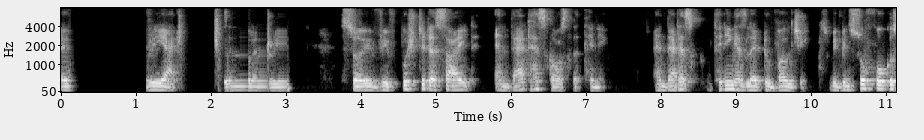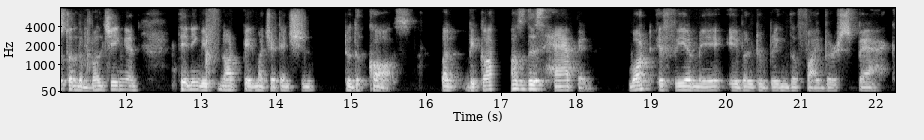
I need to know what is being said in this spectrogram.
every action and dream. So if we've pushed it aside, and that has caused the thinning and that has thinning has led to bulging so we've been so focused on the bulging and thinning we've not paid much attention to the cause. But because this happened, what if we are may able to bring the fibers back?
